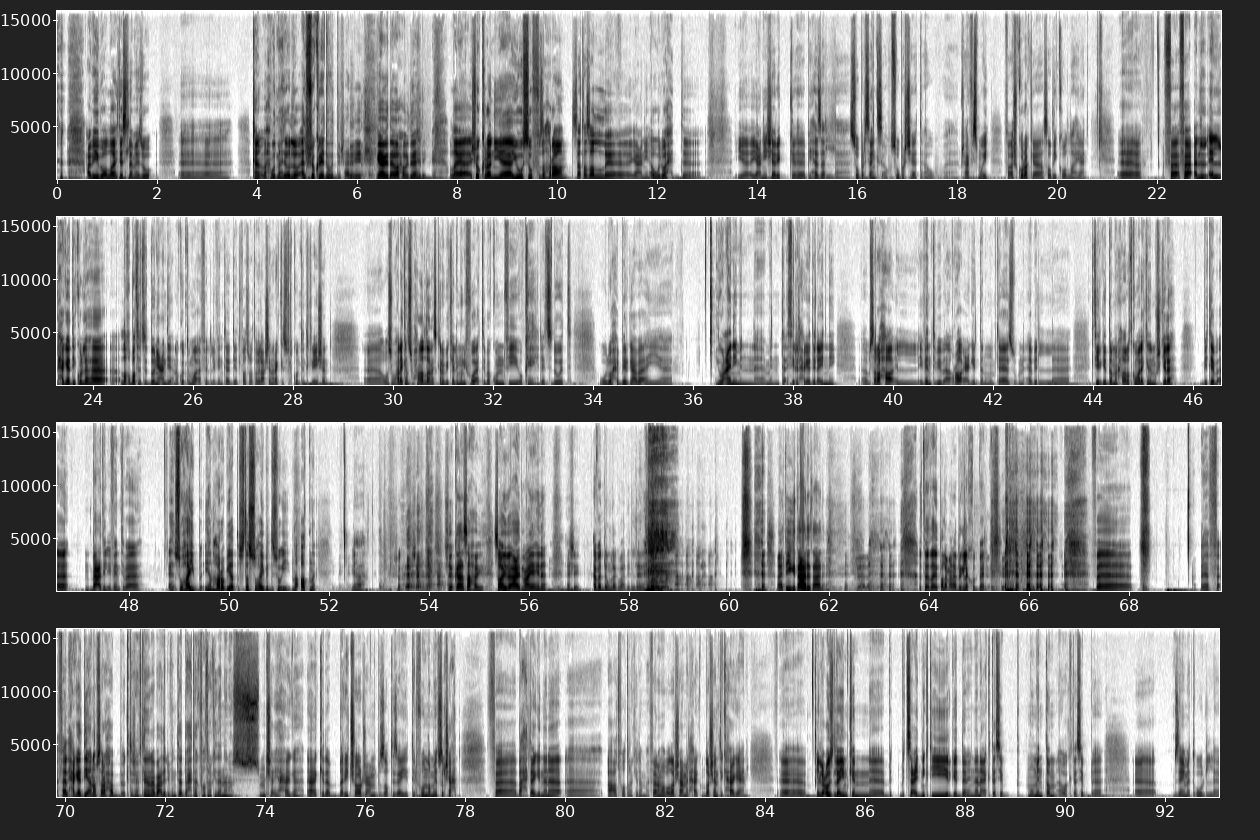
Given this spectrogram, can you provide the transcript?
حبيبي والله تسلم يا ذوق. آه كان محمود مهدي يقول له ألف شكر يا dude مش عارف إيه. جامد قوي محمود مهدي. والله شكرا يا يوسف زهران. ستظل آه، يعني أول واحد آه، يعني يشارك آه، بهذا ال super thanks أو super chat أو آه، مش عارف اسمه إيه. فأشكرك يا صديقي والله يعني. آه، فالحاجات دي كلها لخبطت الدنيا عندي. أنا كنت موقف ال events ات دي فترة طويلة عشان أركز في ال content creation وسبحان لكن سبحان الله ناس كانوا بيكلموني في وقت بكون فيه okay let's do it والواحد بيرجع بقى يعاني من من تأثير الحاجات دي لأني بصراحة ال event بيبقى رائع جدا وممتاز وبنقابل آه، كتير جدا من حضراتكم ولكن المشكلة بتبقى بعد ال event بقى إيه، صهيب يا نهار أبيض أستاذ صهيب الدسوقي نقطني. يا شكرا شكرا يا صاحبي. صهيب قاعد معايا هنا. ماشي. هبقى أديهم لك بعد ال ما تيجي تعالى تعالى. لا لا طلع معانا برجلك خد بالك. ف- فالحاجات دي أنا بصراحة اكتشفت إن أنا بعد ال events ات بحتاج فترة كده إن أنا مش مش أي حاجة قاعد كده ب recharge عامل بالظبط زي التليفون لما يفصل شحن. فبحتاج إن أنا آه، أقعد فترة كده ما- فعلا ما بقدرش أعمل حاجة ما بقدرش أنتج حاجة يعني. آه، العزلة يمكن آه، بت- بتساعدني كتير جدا إن أنا أكتسب momentum أو أكتسب زي ما تقول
